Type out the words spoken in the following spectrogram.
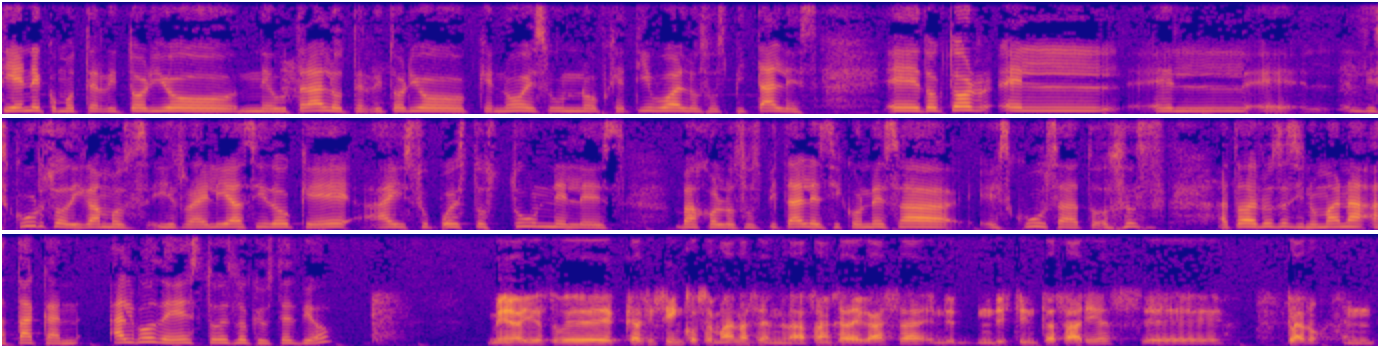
tiene como territorio neutral o territorio que no es un objetivo a los hospitales. Eh, doctor, el, el, el, discurso, digamos, israelí ha sido que hay supuestos túneles bajo los hospitales y con esa excusa a, todos, a todas luces inhumana atacan. ¿Algo de esto es lo que usted vio? Mira, yo estuve casi cinco semanas en la franja de Gaza, en, distintas áreas. Eh, claro, en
